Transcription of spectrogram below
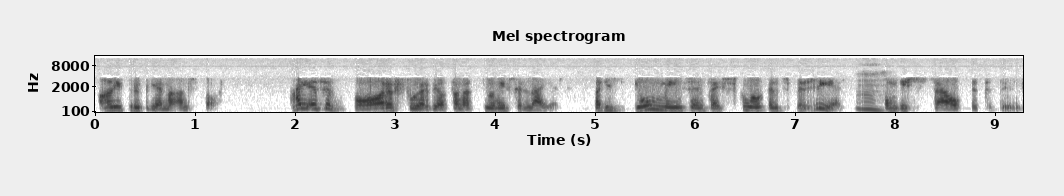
al die probleme aanstaan. Hy is 'n ware voorbeeld van 'n atomiese leier wat die jong mense in sy skool inspireer mm. om dieselfde te doen.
